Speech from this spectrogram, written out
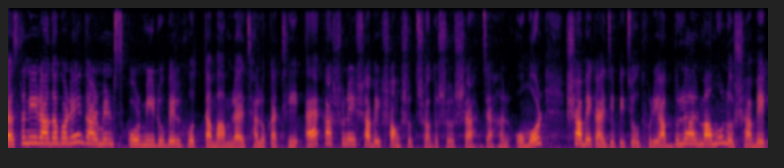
রাজধানীর রাদাবরে গার্মেন্টস কর্মী রুবেল হত্যা মামলায় ঝালকাঠি এক আসনের সাবেক সংসদ সদস্য শাহজাহান ওমর, সাবেক আইজিপি চৌধুরী আবদুল্লাহ আল মামুন ও সাবেক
